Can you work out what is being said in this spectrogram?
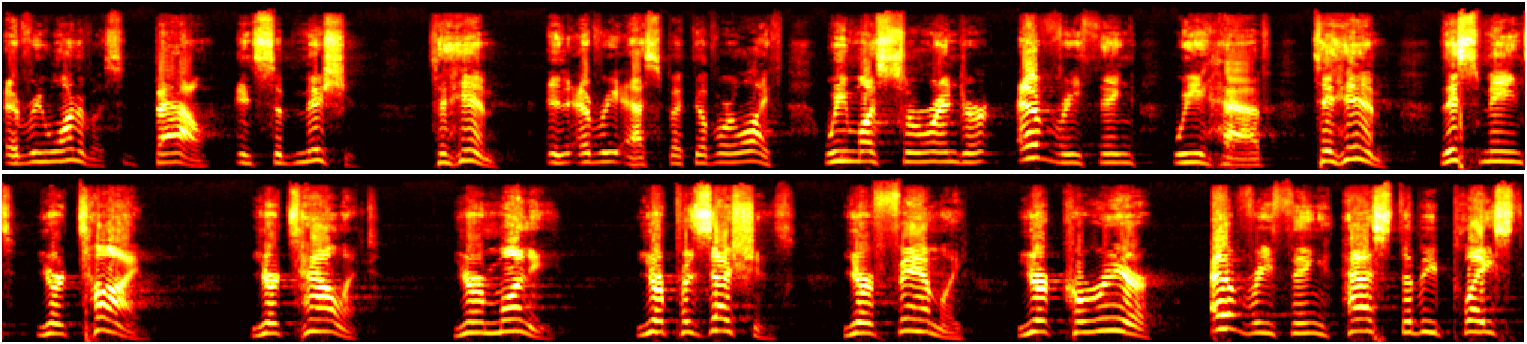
Every one of us bow in submission to Him in every aspect of our life. We must surrender everything we have to Him. This means your time, your talent, your money, your possessions, your family, your career. Everything has to be placed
